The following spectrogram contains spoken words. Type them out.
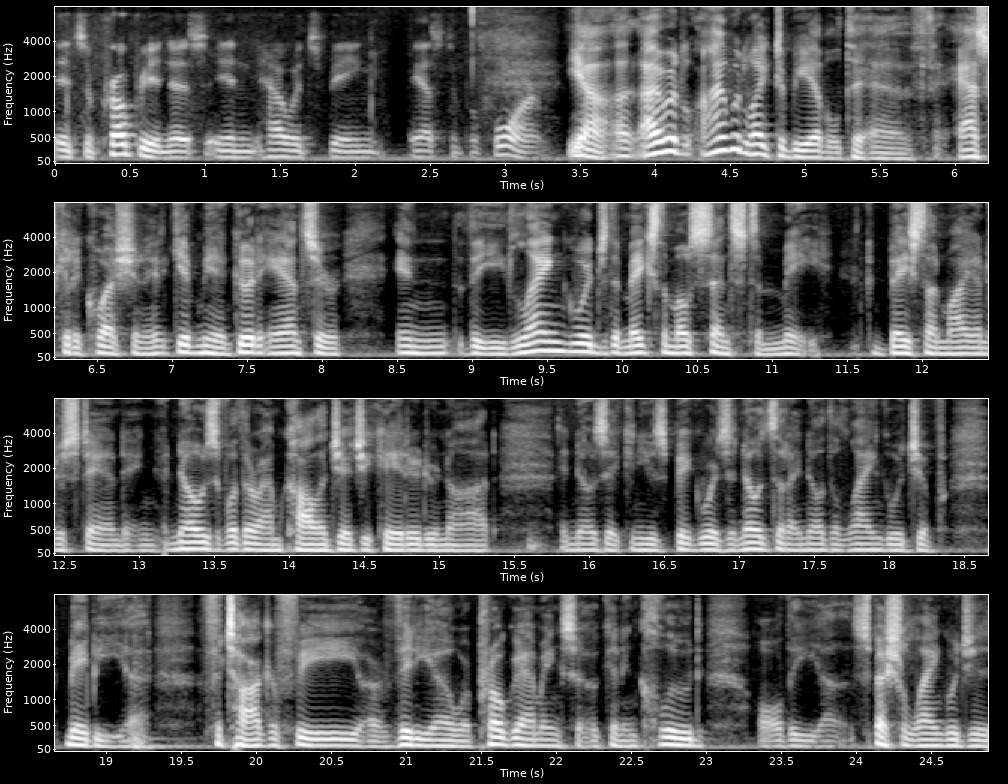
its appropriateness in how it's being asked to perform. Yeah, uh, I would I would like to be able to uh, have, ask it a question and give me a good answer in the language that makes the most sense to me based on my understanding. It knows whether I'm college educated or not. It knows I can use big words. It knows that I know the language of maybe uh, photography or video or programming, so it can include all the uh, special languages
